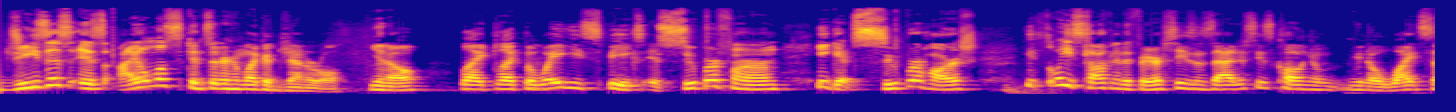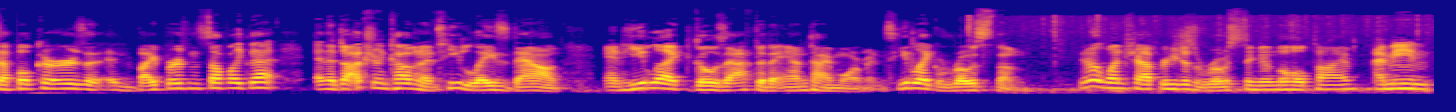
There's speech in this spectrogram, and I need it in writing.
Jesus is I almost consider him like a general, you know? Like like the hmm. way he speaks is super firm. He gets super harsh. He's the way he's talking to the Pharisees and Sadducees, calling them, you know, white sepulchres and, and vipers and stuff like that. And the Doctrine and Covenants, he lays down and he like goes after the anti-Mormons. He like roasts them. You know, one chapter he's just roasting them the whole time. I mean,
